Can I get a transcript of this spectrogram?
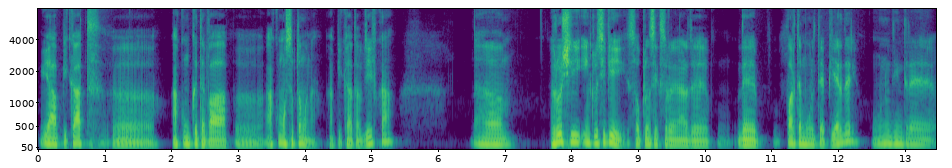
Ea a picat uh, acum câteva... Uh, acum o săptămână a picat Avdivka. Uh, rușii, inclusiv ei, s-au plâns extraordinar de, de foarte multe pierderi. Unul dintre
